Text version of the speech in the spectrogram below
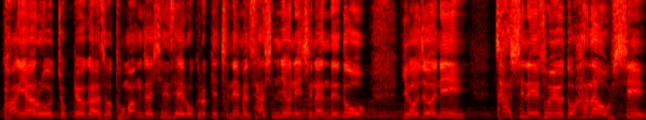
광야로 쫓겨가서 도망자 신세로 그렇게 지내면서 40년이 지났는데도 여전히 자신의 소유도 하나 없이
